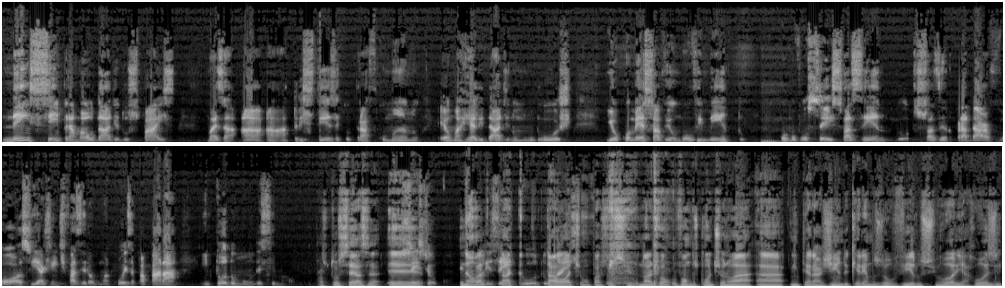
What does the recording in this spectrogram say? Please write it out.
nem sempre a maldade dos pais, mas a, a, a tristeza que o tráfico humano é uma realidade no mundo hoje. E eu começo a ver um movimento, como vocês fazendo e outros fazendo, para dar voz e a gente fazer alguma coisa para parar em todo mundo esse mal. Pastor César, eu não é... sei se eu não, tá, tudo. Tá mas... ótimo, pastor Silvio. Nós vamos continuar a, interagindo e queremos ouvir o senhor e a Rose.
